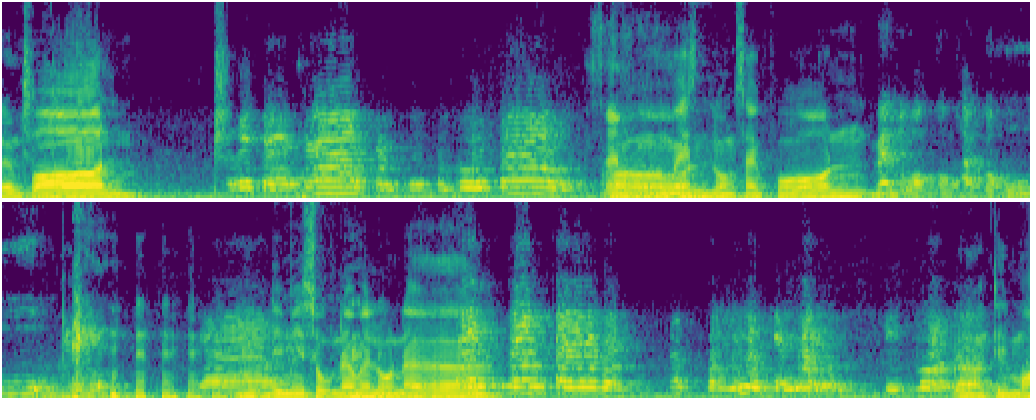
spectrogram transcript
ริญพร ไม่แต่เจ้าสัมตุนสังองค์เจ้าใส่อ๋อโฟนแม่หลวงสายฝนแม่หลวงของขันกับคู่เจ้าอยู่ดีมีสุขนะแม่หลวงเด้อเจ้าเจ้าแบบวันนี้เราเขียนหนังติดหม้อเออติดหมอ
